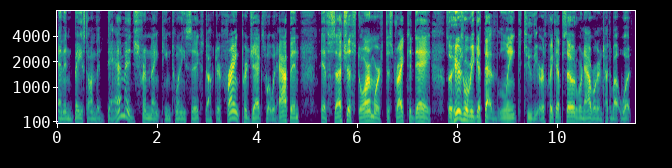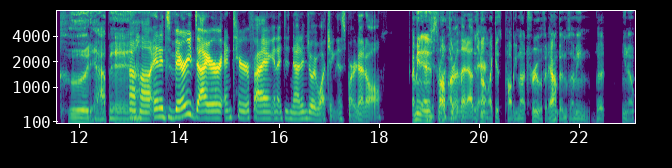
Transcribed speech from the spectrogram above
And then, based on the damage from 1926, Dr. Frank projects what would happen if such a storm were to strike today. So, here's where we get that link to the earthquake episode, where now we're going to talk about what could happen. uh-huh and it's very dire and terrifying and i did not enjoy watching this part at all I mean, and I it's probably throw that out it's there. not like it's probably not true if it happens. I mean, but you know,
